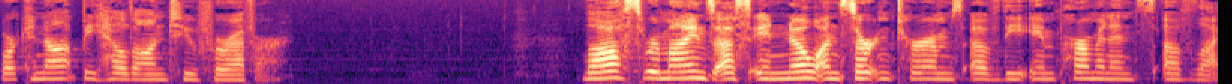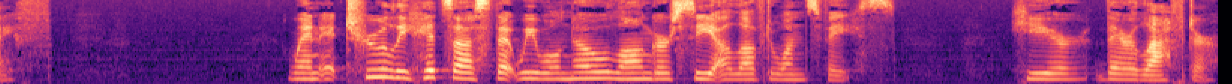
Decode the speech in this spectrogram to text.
or cannot be held on to forever. Loss reminds us in no uncertain terms of the impermanence of life. When it truly hits us that we will no longer see a loved one's face, hear their laughter,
